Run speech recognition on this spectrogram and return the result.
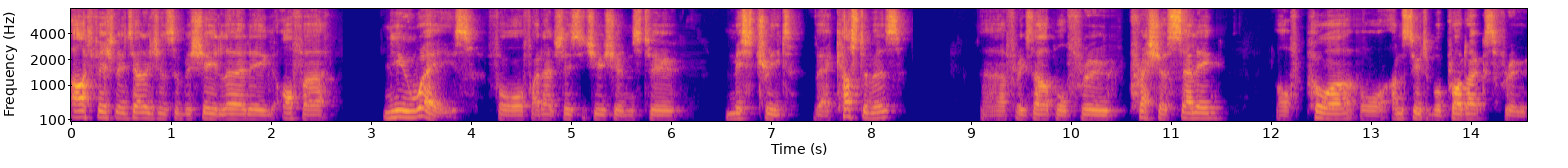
artificial intelligence and machine learning offer new ways for financial institutions to mistreat their customers, uh, for example, through pressure selling of poor or unsuitable products through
